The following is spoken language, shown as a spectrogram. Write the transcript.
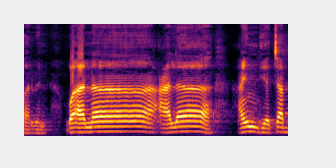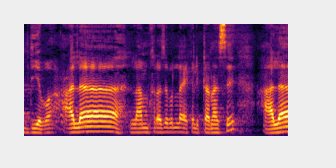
পারবেন। ওয়ানা আলা আইন দিয়ে, চাপ দিয়ে আলা, লাম খারাজা বললা একালিপ টান আছে, আলা,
